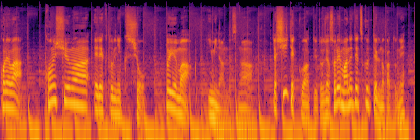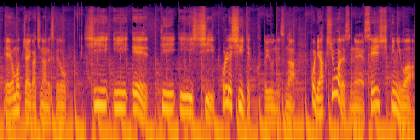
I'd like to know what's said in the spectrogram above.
これは Consumer Electronics Show というまあ意味なんですがじゃあ CTEC はっていうとじゃあそれ真似て作ってるのかとね、えー思っちゃいがちなんですけど CEATEC これで CTEC というんですがこれ略称はですね正式には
